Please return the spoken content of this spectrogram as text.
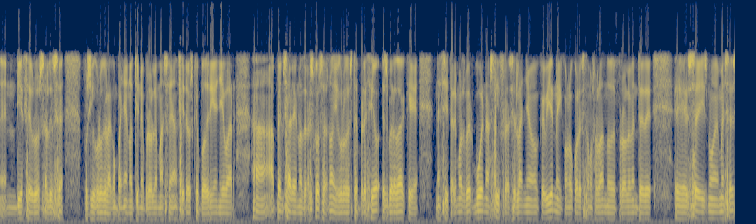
en 10 euros salirse, pues yo creo que la compañía no tiene problemas financieros que podrían llevar a, a pensar en otras cosas, ¿no? Yo creo que este precio es verdad que necesitaremos ver buenas cifras el año que viene y con lo cual estamos hablando de probablemente de eh, seis, nueve meses,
